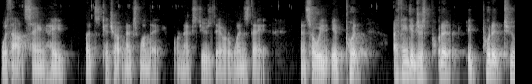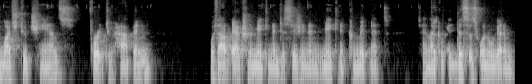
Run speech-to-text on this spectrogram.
without saying, hey, let's catch up next Monday or next Tuesday or Wednesday. And so it, it put, I think it just put it, it put it too much to chance for it to happen without actually making a decision and making a commitment. Saying like, okay, this is when we're going to,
